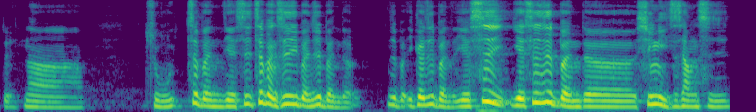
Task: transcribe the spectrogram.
对，那。主这本也是这本是一本日本的日本一个日本的也是也是日本的心理智商师，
